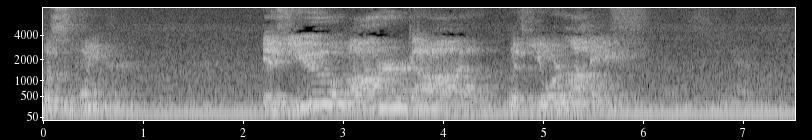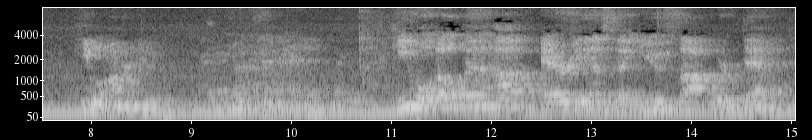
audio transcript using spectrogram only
What's the point here? If you honor God with your life, He will honor you. He will open up areas that you thought were dead.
